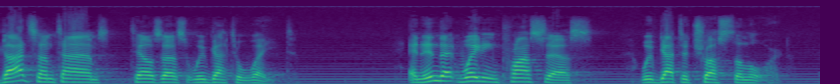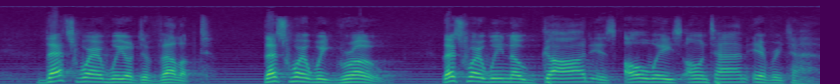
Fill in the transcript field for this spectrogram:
God sometimes tells us we've got to wait. And in that waiting process, we've got to trust the Lord. That's where we are developed. That's where we grow. That's where we know God is always on time, every time.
